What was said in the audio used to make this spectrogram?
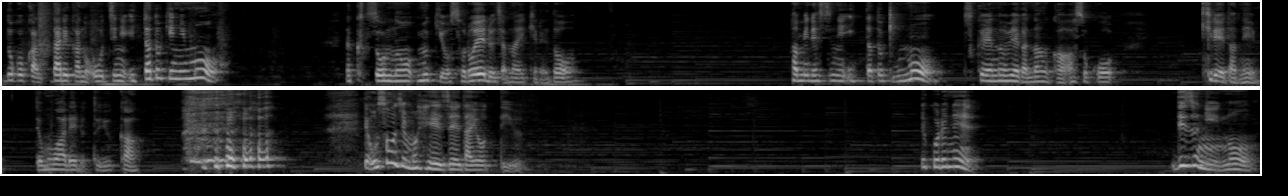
どこか誰かのお家に行った時にも、靴の向きを揃えるじゃないけれど、ファミレスに行った時も、机の上がなんかあそこ綺麗だねって思われるというか で、お掃除も平税だよっていう。で、これね、ディズニーの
